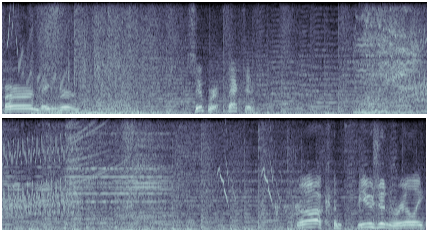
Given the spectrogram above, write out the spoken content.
Burn, baby, burn. Super effective. Oh, confusion, really?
